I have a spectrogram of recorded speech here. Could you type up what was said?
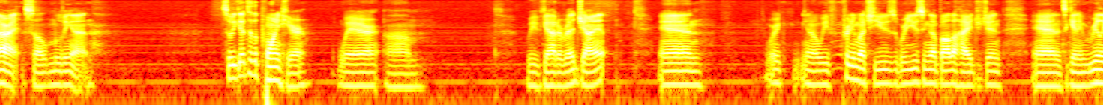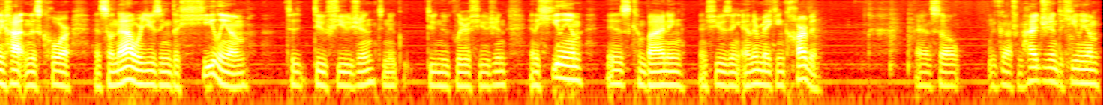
All right. So moving on. So we get to the point here where um, we've got a red giant, and we're you know we've pretty much used we're using up all the hydrogen and it's getting really hot in this core. And so now we're using the helium to do fusion to nu do nuclear fusion. And the helium is combining and fusing and they're making carbon. And so we've gone from hydrogen to helium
